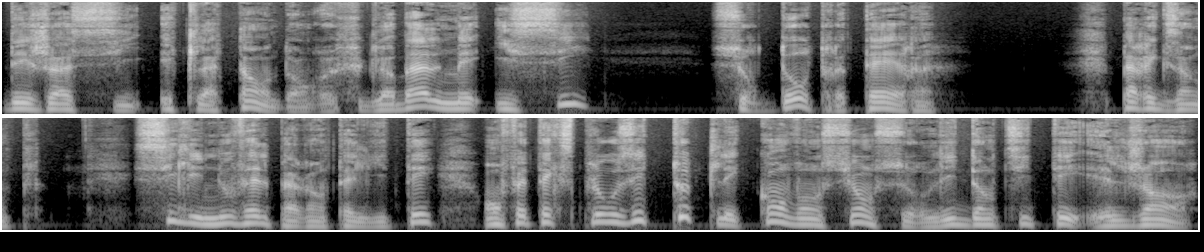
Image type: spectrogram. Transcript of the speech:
déjà si éclatants dans Refus Global, mais ici, sur d'autres terrains. Par exemple, si les nouvelles parentalités ont fait exploser toutes les conventions sur l'identité et le genre,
